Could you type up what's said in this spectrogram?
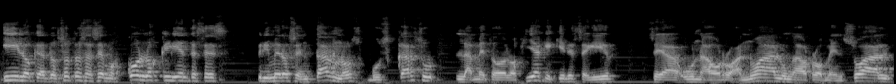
Y lo que nosotros hacemos con los clientes es primero sentarnos, buscar su, la metodología que quiere seguir, sea un ahorro anual, un ahorro mensual,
